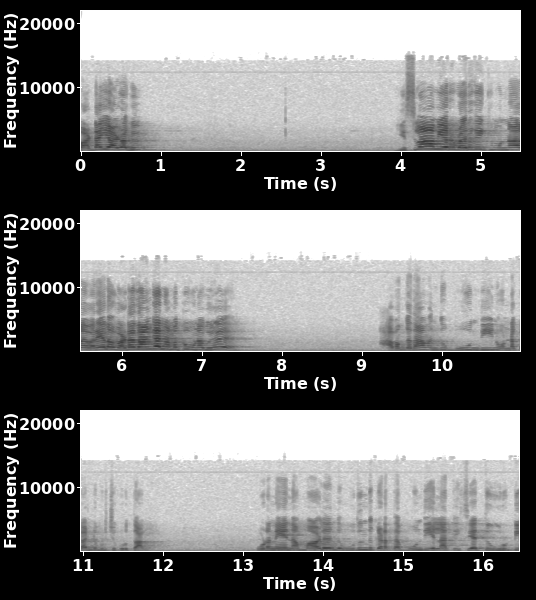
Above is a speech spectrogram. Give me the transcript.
வடையழகு. இஸ்லாமியர் வருகைக்கு முன்னால வரையில வடை தாங்க நமக்கு உணவு. அவங்க தான் வந்து பூந்தின்னு ஒன்றை கண்டுபிடிச்சு கொடுத்தாங்க. உடனே நம்மால் இந்த உதிர்ந்து கிடத்த பூந்தி எல்லாத்தையும் சேர்த்து உருட்டி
